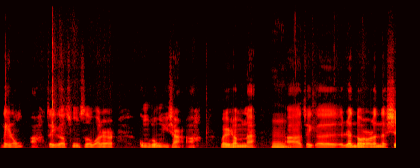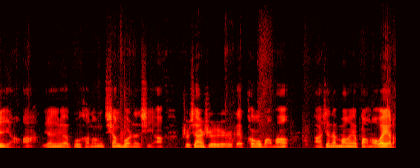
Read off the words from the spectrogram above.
内容啊，这个从此我这儿公众一下啊。为什么呢？嗯啊，这个人都有人的信仰啊，人也不可能强迫人的信仰。之前是给朋友帮忙啊，现在忙也帮到位了，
